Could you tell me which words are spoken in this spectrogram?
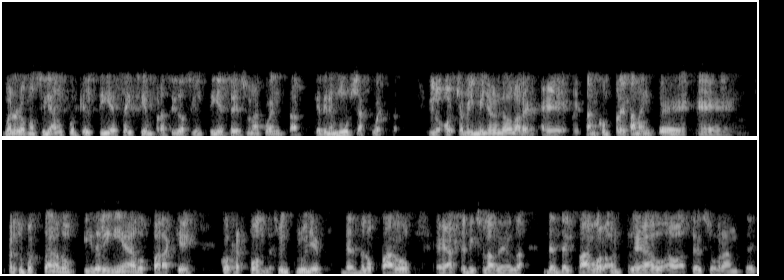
Bueno, lo conciliamos porque el TSA siempre ha sido así. El TSA es una cuenta que tiene muchas cuentas y los 8 mil millones de dólares eh, están completamente eh, presupuestados y delineados para qué corresponde. Eso incluye desde los pagos eh, al servicio de la deuda, desde el pago a los empleados a base del sobrante,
